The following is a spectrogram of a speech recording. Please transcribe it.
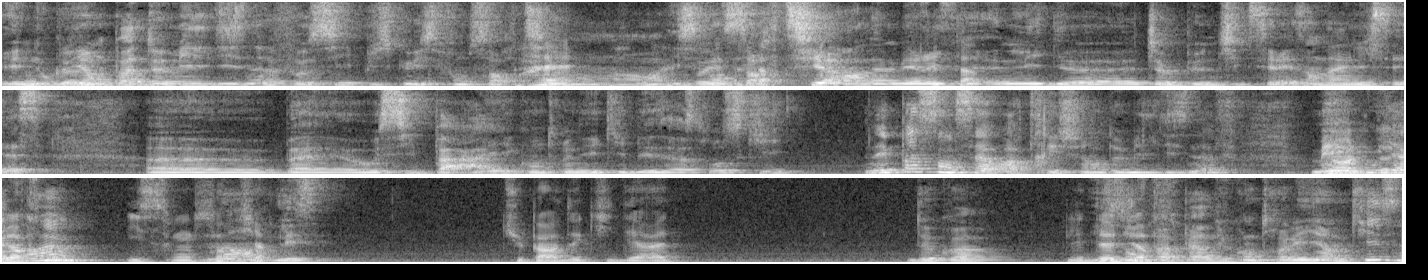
Et n'oublions euh, pas 2019 aussi, puisqu'ils se font sortir, Ouais. en, ils se font sortir en American. League Championship Series, en ALCS. Bah, aussi pareil contre une équipe des Astros qui n'est pas censée avoir triché en 2019, mais non où les il y a Dodgers quand même. ils se font sortir Non, les... tu parles de qui des Red de quoi? Les Ils n'ont pas perdu contre les Yankees?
